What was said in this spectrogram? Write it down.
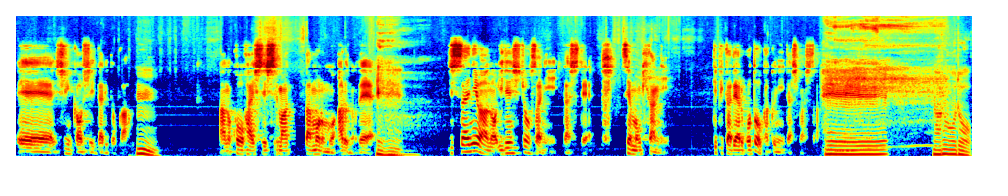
う、えー進化をしていたりとか、うん。あの荒廃してしまったものもあるので、ええ。実際にはあの遺伝子調査に出して、専門機関にティピカであることを確認いたしました。へえなるほど。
